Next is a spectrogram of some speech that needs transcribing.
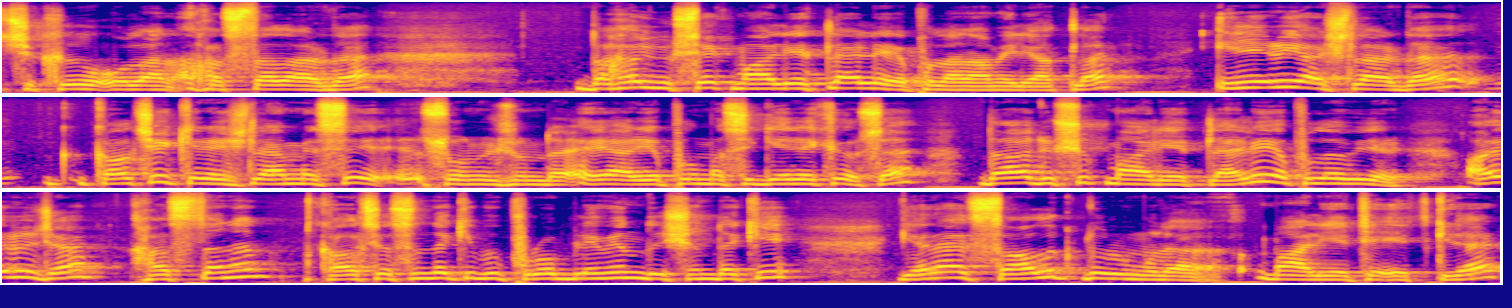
çıkığı olan hastalarda daha yüksek maliyetlerle yapılan ameliyatlar ileri yaşlarda kalça kireçlenmesi sonucunda eğer yapılması gerekiyorsa daha düşük maliyetlerle yapılabilir. Ayrıca hastanın kalçasındaki bir problemin dışındaki genel sağlık durumu da maliyeti etkiler.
